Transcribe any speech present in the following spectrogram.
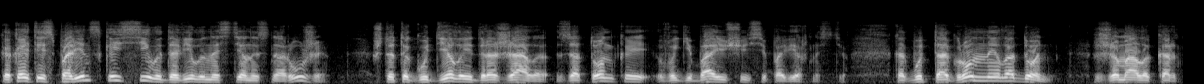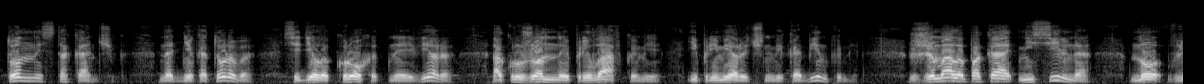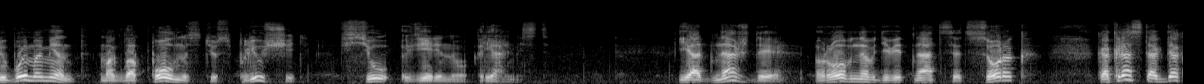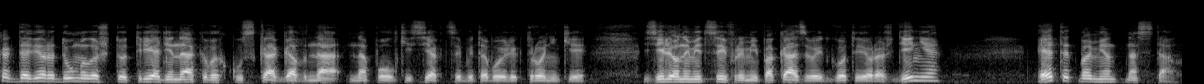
Какая-то исполинская сила давила на стены снаружи, что-то гудело и дрожало за тонкой выгибающейся поверхностью. как будто огромная ладонь сжимала картонный стаканчик, на дне которого сидела крохотная Вера, окруженная прилавками и примерочными кабинками, сжимала пока не сильно, но в любой момент могла полностью сплющить всю веренную реальность. И однажды, ровно в 19.40, как раз тогда, когда Вера думала, что три одинаковых куска говна на полке секции бытовой электроники зелеными цифрами показывает год ее рождения, этот момент настал.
